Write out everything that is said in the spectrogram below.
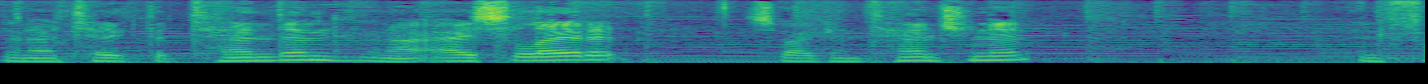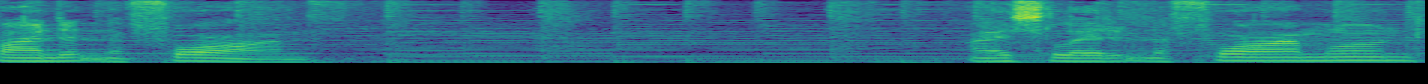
Then I take the tendon and I isolate it so I can tension it and find it in the forearm. Isolate it in the forearm wound.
